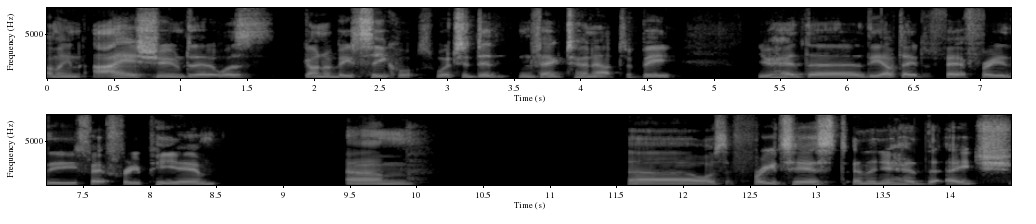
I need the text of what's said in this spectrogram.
I mean, I assumed that it was going to be sequels, which it did in fact turn out to be. You had the the updated fat free, the fat free PM. Um, uh, what was it free test, and then you had the H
